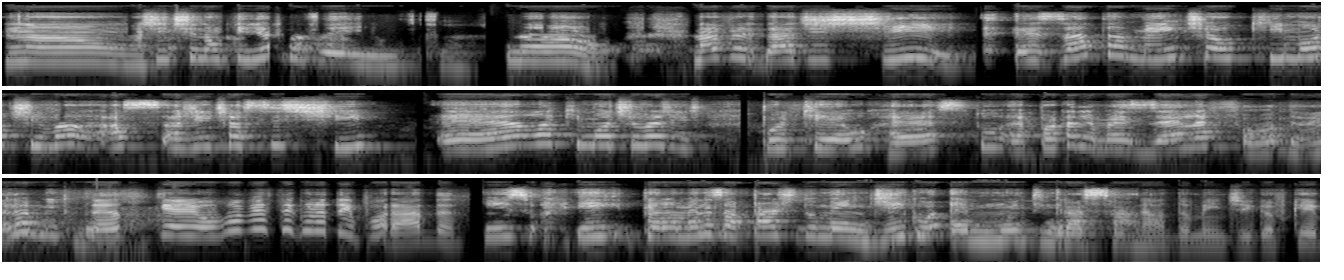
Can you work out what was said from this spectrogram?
Não, a gente não queria fazer isso. Não. Na verdade, Xi exatamente é o que motiva a, a gente assistir. É ela que motiva a gente. Porque o resto é porcaria, mas ela é foda, ela é muito boa. Tanto que eu vou ver a segunda temporada. Isso. E pelo menos a parte do mendigo é muito engraçada. Não, do mendigo eu fiquei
